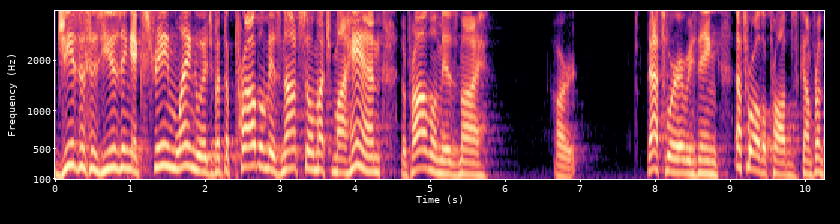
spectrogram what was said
Jesus is using extreme language, but the problem is not so much my hand, the problem is my heart. That's where everything, that's where all the problems come from.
